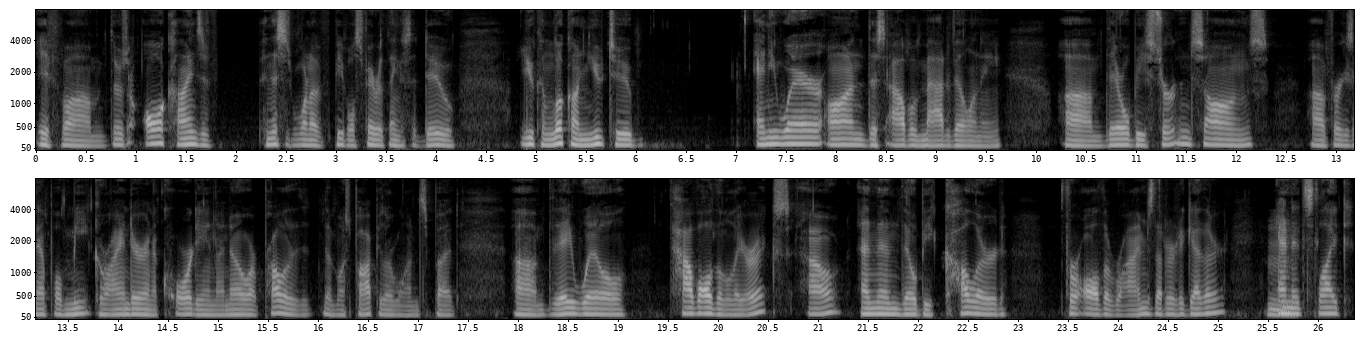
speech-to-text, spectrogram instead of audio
If um, there's all kinds of, and this is one of people's favorite things to do. You can look on YouTube anywhere on this album, Madvillainy. Um, there will be certain songs, uh, for example, Meat Grinder and Accordion, I know are probably the, the most popular ones, but um, they will have all the lyrics out and then they'll be colored for all the rhymes that are together. and it's like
